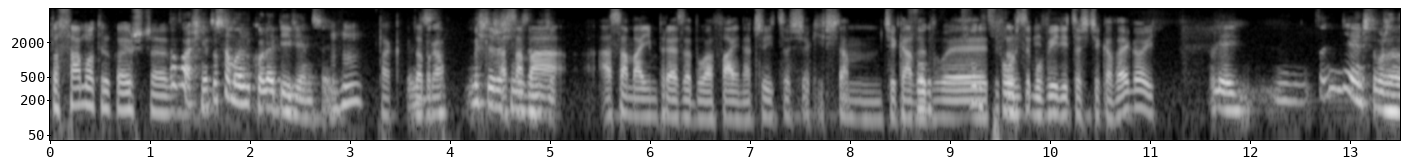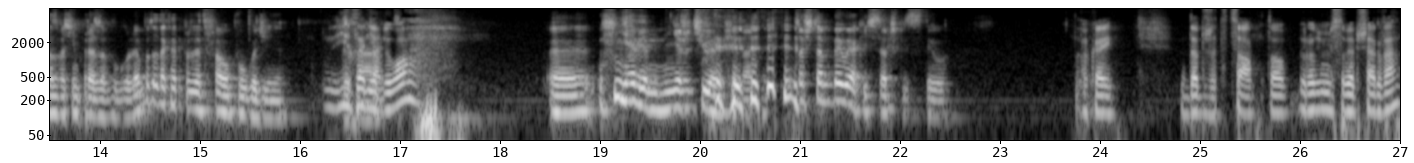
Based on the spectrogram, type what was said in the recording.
to samo, tylko jeszcze... No właśnie, to samo, tylko lepiej więcej. Mhm, tak, Więc dobra. Myślę, że A się nie sama, a sama impreza była fajna, czyli coś jakieś tam ciekawe Twór- były, twórcy twórcy, mówili coś ciekawego i Ojej, to nie wiem, czy to można nazwać imprezą w ogóle, bo to tak naprawdę trwało pół godziny. Jedzenie Tak. było? E, nie wiem, nie rzuciłem się na nie. Coś tam były, jakieś soczki z tyłu. Okej, dobrze, to co? To robimy sobie przerwę.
